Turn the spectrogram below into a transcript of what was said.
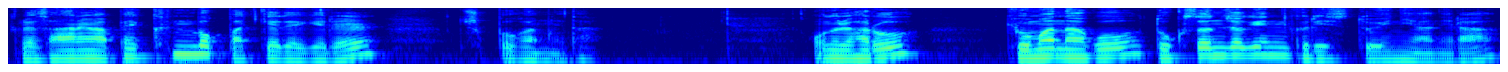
그래서 하나님 앞에 큰 복 받게 되기를 축복합니다. 오늘 하루 교만하고 독선적인 그리스도인이 아니라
